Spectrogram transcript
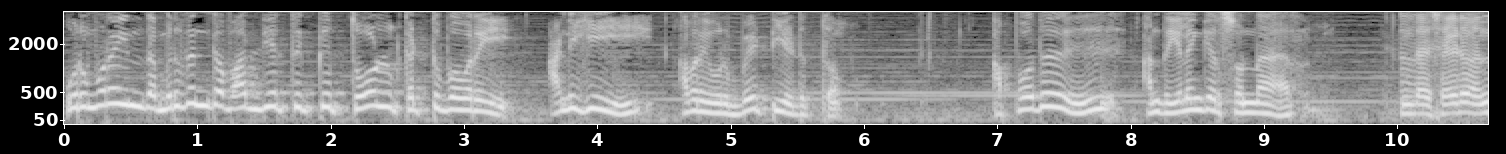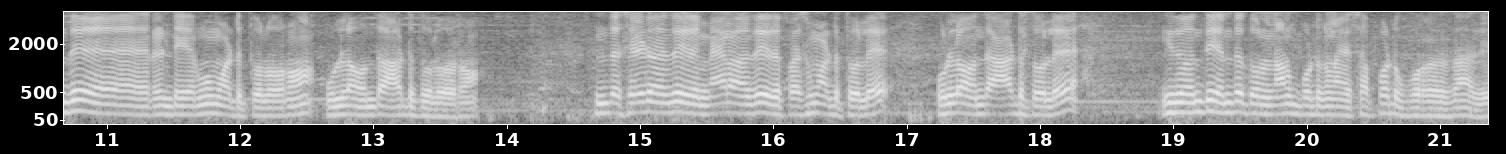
ஒரு முறை இந்த மிருதங்க வாத்தியத்துக்கு தோல் கட்டுபவரை அணுகி அவரை ஒரு பேட்டி எடுத்தோம். அப்போது அந்த இளைஞர் சொன்னார் இந்த சைடு வந்து ரெண்டு எரும மாட்டு தோல் வரும் உள்ளே வந்து ஆட்டுத்தோல் வரும். இந்த சைடு வந்து இது மேலே வந்து இது பசுமாட்டு தோல் உள்ளே வந்து ஆட்டுத்தோல் இது வந்து எந்த தோல்னாலும் போட்டுக்கலாம். சப்போர்ட்டு போடுறது தான் அது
